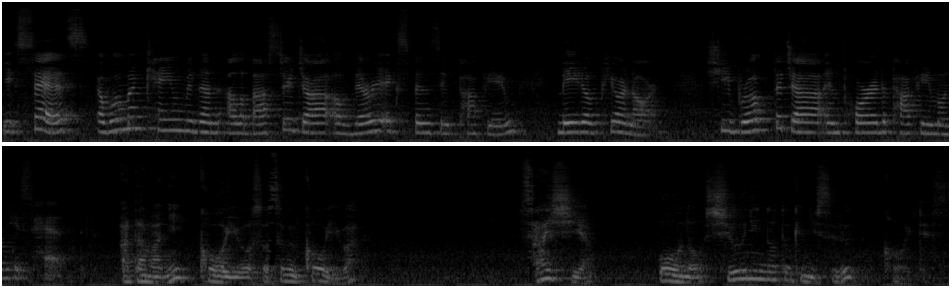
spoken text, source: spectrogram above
It says, A woman came with an alabaster jar of very expensive perfume made of pure nard. She broke the jar and poured the perfume on his head. 頭に香油を注ぐ行為は祭司や王の就任の時にする行為です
